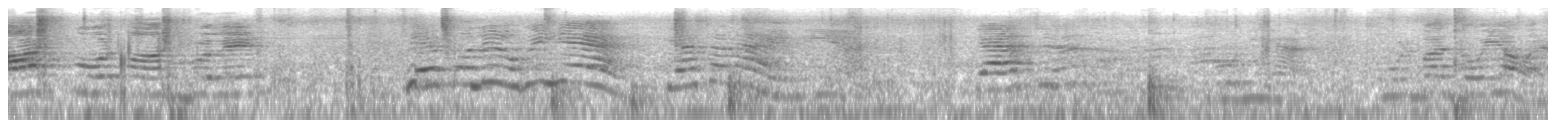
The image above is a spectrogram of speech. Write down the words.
आठ स्कोर पाँच बोले छह बॉलें हो गई है कैसा है नहीं है कैच दो नहीं है फुल बार दो ही आवा है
